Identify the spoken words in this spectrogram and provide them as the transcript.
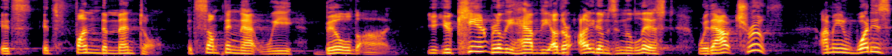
it's, it's fundamental, it's something that we build on. You, you can't really have the other items in the list without truth. I mean, what is,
